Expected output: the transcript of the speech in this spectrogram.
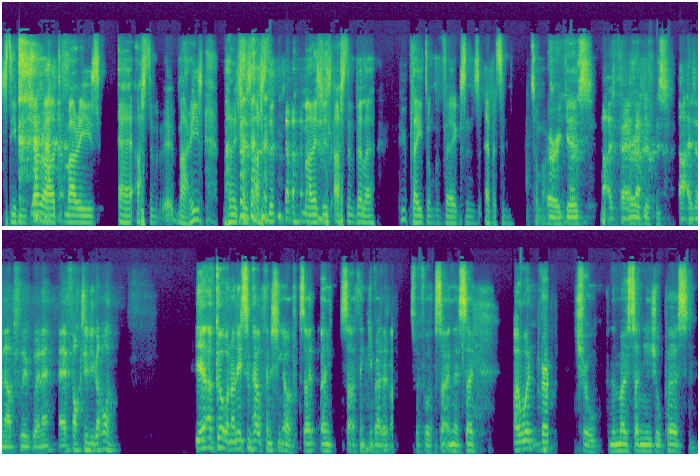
Steven Gerrard marries uh, Aston uh, marries manages Aston manages Aston Villa, who played Duncan Ferguson's Everton tomorrow. Very good. That is Very perfect. That is an absolute winner. Uh, Fox, have you got one? Yeah, I've got one. I need some help finishing off because I, I started thinking about it before starting this. So I went very natural for the most unusual person.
